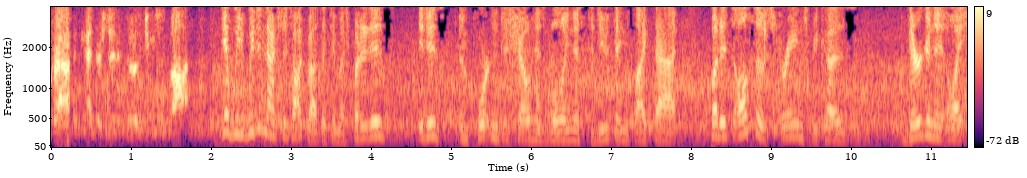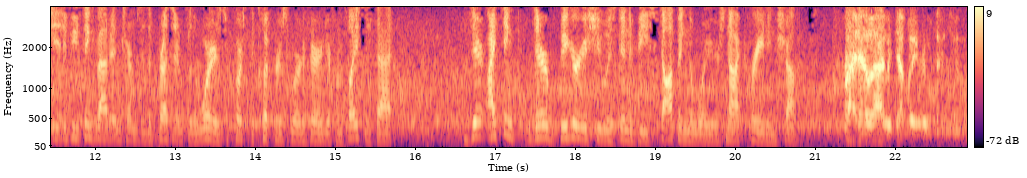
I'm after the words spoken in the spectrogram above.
Crabbe and Henderson in those two spots. Yeah, we, we didn't actually talk about that too much, but it is it is important to show his willingness to do things like that. But it's also strange because they're gonna like if you think about it in terms of the precedent for the Warriors. Of course, the Clippers were at a very different place. Is that their I think their bigger issue is going to be stopping the Warriors, not creating shots. Right, I, I would definitely agree with that too.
